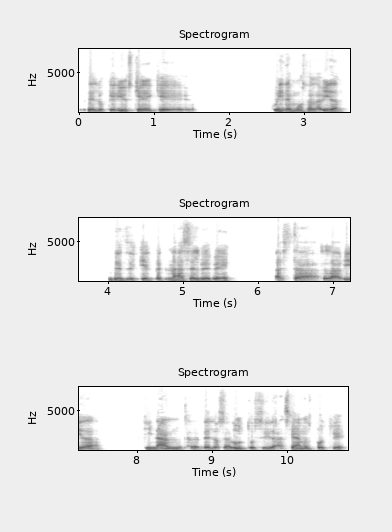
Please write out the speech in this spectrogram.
de lo que Dios quiere que cuidemos a la vida, desde que nace el bebé hasta la vida final de los adultos y de ancianos, porque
